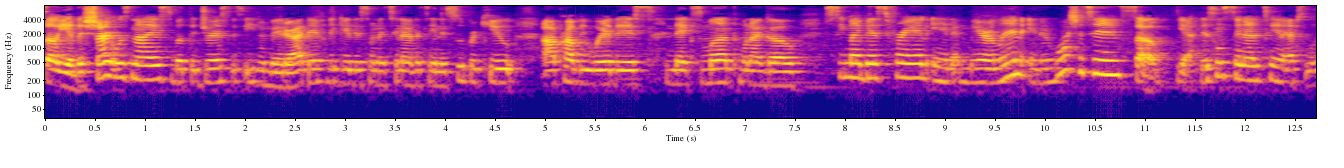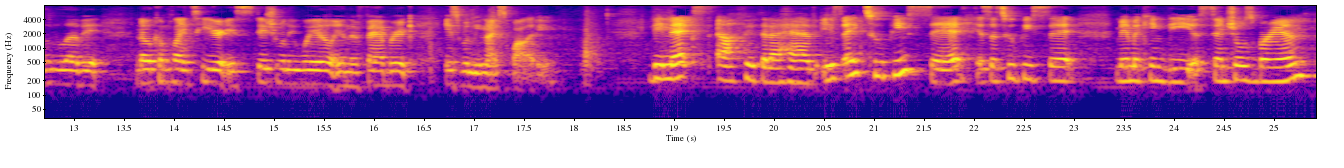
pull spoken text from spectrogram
So yeah, the shirt was nice, but the dress is even better. I definitely give this one a 10 out of 10. It's super cute. I'll probably wear this next month when I go see my best friend in Maryland and in Washington. So yeah, this one's 10 out of 10. Absolutely love it. No complaints here. It's stitched really well and the fabric is really nice quality. The next outfit that I have is a two-piece set. It's a two-piece set mimicking the Essentials brand.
